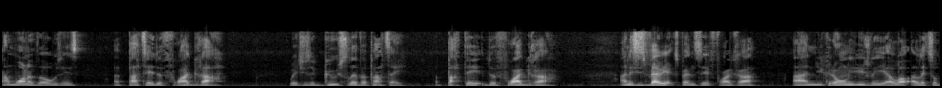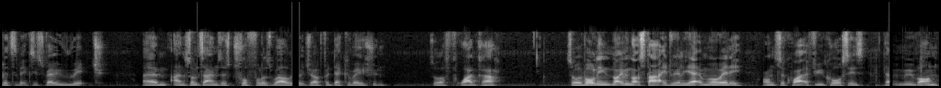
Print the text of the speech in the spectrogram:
And one of those is a pâté de foie gras, which is a goose liver pâté pâté de foie gras. And this is very expensive, foie gras, and you can only usually eat a lot, a little bit of it because it's very rich. Um, and sometimes there's truffle as well, which you have for decoration. So a foie gras. So we've only not even got started really yet, and we're already on to quite a few courses. Then we move on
